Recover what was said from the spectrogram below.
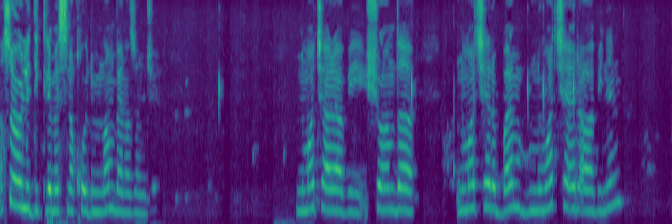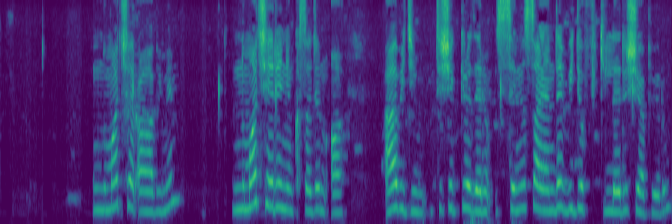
Nasıl öyle diklemesine koydum lan ben az önce? Numaçer abi şu anda Numaçer ben Numaçer abinin Numaçer abimin Numaçer'inin kısaca abicim teşekkür ederim. Senin sayende video fikirleri şey yapıyorum.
